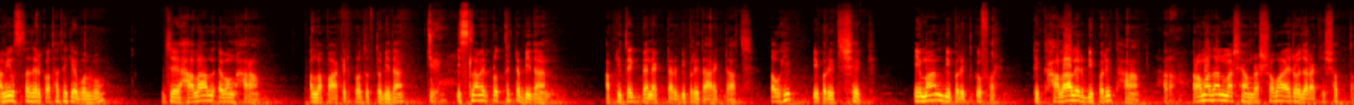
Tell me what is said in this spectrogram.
আমি উস্তাদের কথা থেকে বলব যে হালাল এবং হারাম আল্লাহ পাকের প্রদত্ত বিধান। জি। ইসলামের প্রত্যেকটা বিধান আপনি দেখবেন একটার বিপরীতে আরেকটা আছে। তৌহিদ বিপরীত শেখ ইমান বিপরীত কুফর ঠিক হালালের বিপরীত হারাম। হারাম। রমাদান মাসে আমরা সবাই রোজা রাখি সত্য।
